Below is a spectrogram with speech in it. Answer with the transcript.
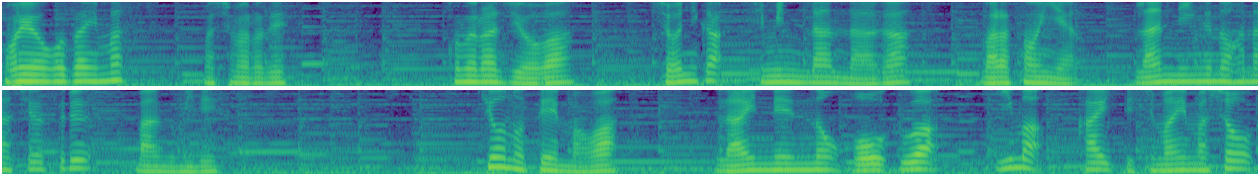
おはようございます。マシュマロです。このラジオは小児科市民ランナーがマラソンやランニングの話をする番組です。今日のテーマは来年の抱負は今書いてしまいましょう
